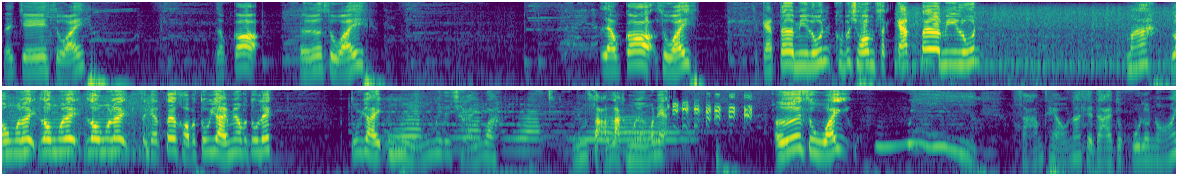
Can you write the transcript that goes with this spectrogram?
ได้ J สวย แล้วก็เออสวย แล้วก็สวย scatter มีลุ้น คุณผู้ชม scatter มีลุ้น มา ลงมาเลยลงมาเลยลงมาเลย scatter ขอประตูใหญ่ไม่เอาประตูเล็กประตูใหญ่อืไม่ได้ใช้ว่ะนี่มันศาลหลักเมืองวะเนี่ย เออสวยสามแถวน่าเสียดายตัวคูณเราน้อย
